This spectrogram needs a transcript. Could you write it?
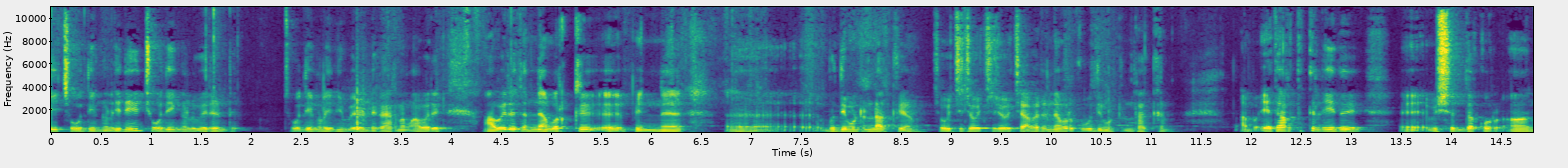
ഈ ചോദ്യങ്ങൾ ഇനിയും ചോദ്യങ്ങൾ വരുന്നുണ്ട്. ചോദ്യങ്ങൾ ഇനിയും വരുന്നുണ്ട്. കാരണം അവർ അവർ തന്നെ അവർക്ക് പിന്നെ ബുദ്ധിമുട്ടുണ്ടാക്കുകയാണ്. ചോദിച്ച് ചോദിച്ച് ചോദിച്ച് അവർ തന്നെ അവർക്ക് ബുദ്ധിമുട്ടുണ്ടാക്കുകയാണ്. അപ്പോൾ യഥാർത്ഥത്തിൽ ഇത് വിശുദ്ധ ഖുർആൻ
